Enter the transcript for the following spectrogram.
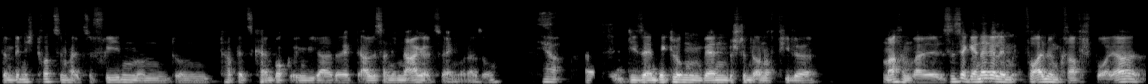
dann bin ich trotzdem halt zufrieden und, und habe jetzt keinen Bock, irgendwie da direkt alles an den Nagel zu hängen oder so. Ja. Also diese Entwicklungen werden bestimmt auch noch viele machen, weil es ist ja generell im, vor allem im Kraftsport, ja.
